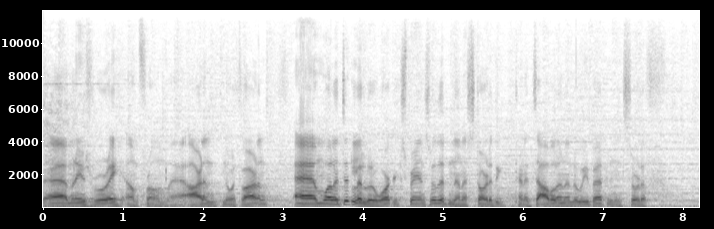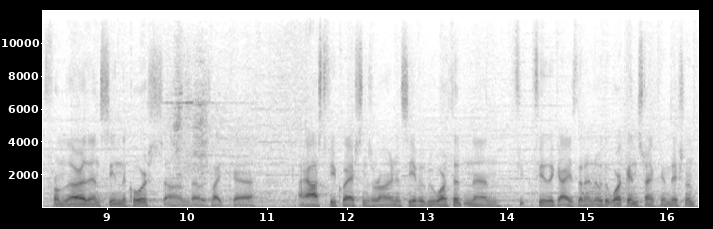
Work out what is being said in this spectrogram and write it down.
Uh, my name's Rory. I'm from uh, Ireland, North of Ireland. Um, well, I did a little bit of work experience with it and then I started to kind of dabble in it a wee bit and sort of from there then seen the course and I was like, uh, I asked a few questions around and see if it would be worth it and then a few of the guys that I know that work in strength conditioning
